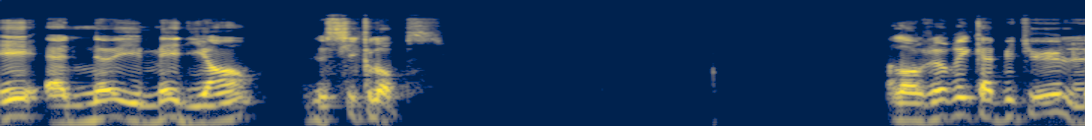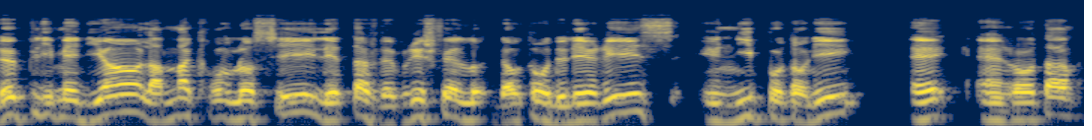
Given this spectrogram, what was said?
et un œil médian, le cyclope. Alors, je récapitule le pli médian, la macroglossie, les taches de Brichfeld autour de l'iris, une hypotonie et un retard,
